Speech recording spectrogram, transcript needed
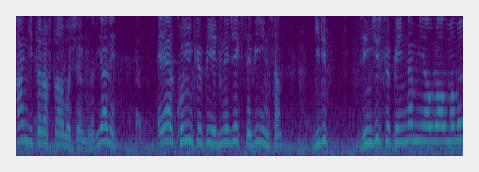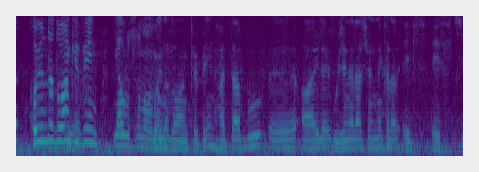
Hangi taraf daha başarılıdır? Yani eğer koyun köpeği edinecekse bir insan gidip zincir köpeğinden mi yavru almalı? Koyunda doğan Yok. köpeğin yavrusunu mu almalı? koyuna doğan köpeğin hatta bu e, aile bu jenerasyon ne kadar eks- eski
